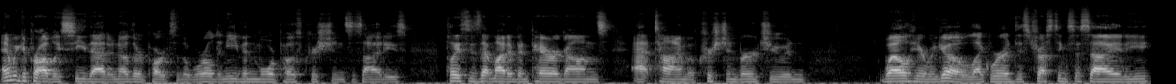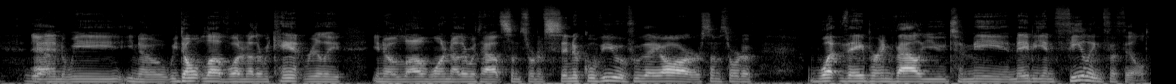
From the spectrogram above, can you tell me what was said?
And we could probably see that in other parts of the world, and even more post-Christian societies, places that might have been paragons at time of Christian virtue, and well, here we go. Like we're a distrusting society, Yeah. and we, you know, we don't love one another. We can't really, you know, love one another without some sort of cynical view of who they are, or some sort of what they bring value to me and maybe in feeling fulfilled.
